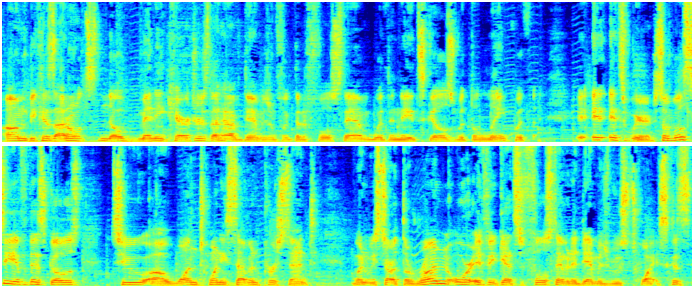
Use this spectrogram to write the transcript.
um, because I don't know many characters that have damage inflicted at full stam with innate skills, with the link, with it, it's weird. So we'll see if this goes to uh, 127% when we start the run, or if it gets full stamina damage boost twice. Because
